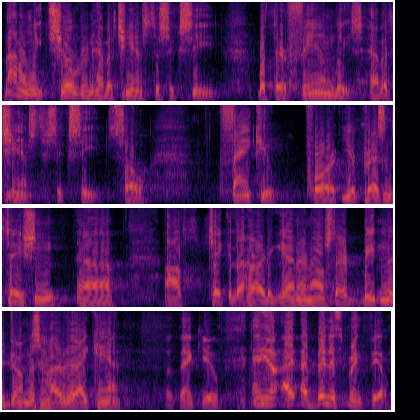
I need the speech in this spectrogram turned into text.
not only children have a chance to succeed, but their families have a chance to succeed. So thank you for your presentation. Uh, I'll take it to heart again, and I'll start beating the drum as hard as I can. Well, thank you. And, you know, I, I've been to Springfield,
